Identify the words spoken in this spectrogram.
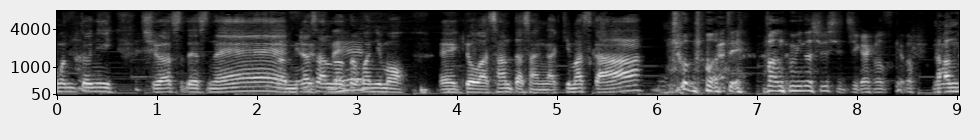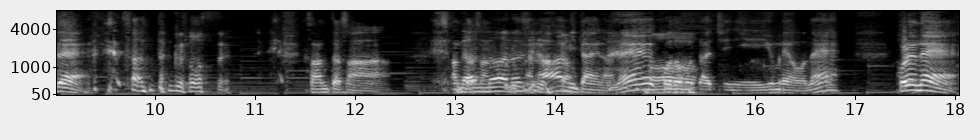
本当に幸せですね。皆さんのとこにも、えー今日はサンタさんが来ますか？ちょっと待って、番組の趣旨違いますけど。なんで？サンタクロース。サンタさん、サンタさん来るかな？みたいなね、子供たちに夢をね。これね、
